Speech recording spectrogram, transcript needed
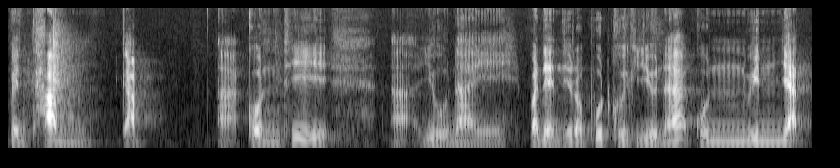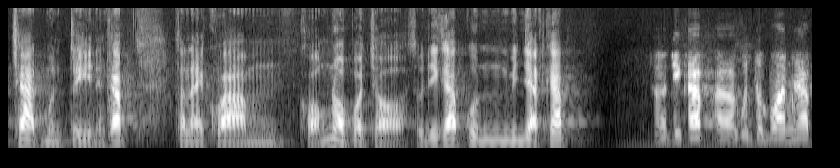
เป็นธรรมกับอ่าคนที่อ่าอยู่ในประเด็นที่เราพูดคุยกันอยู่นะ คุณวินยัตชาติมนตรีนะครับทนายความของนปชสวัสดีครับ คุณวินยัตครับ สวัสดีครับเอ่อคุณสมพรครับ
